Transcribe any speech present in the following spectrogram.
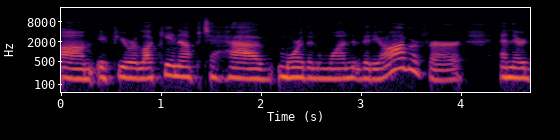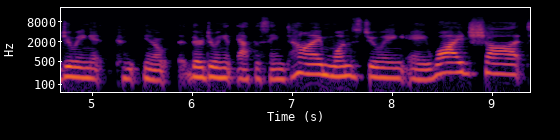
Um, if you're lucky enough to have more than one videographer and they're doing it, you know, they're doing it at the same time, one's doing a wide shot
